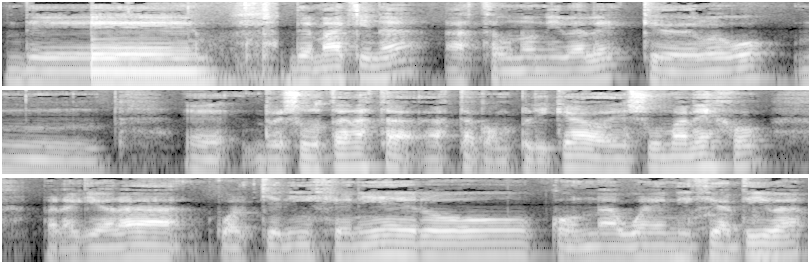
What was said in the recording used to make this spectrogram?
de, máquinas hasta unos niveles que de luego mm, eh, resultan hasta, hasta complicados en su manejo para que ahora cualquier ingeniero con una buena iniciativa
